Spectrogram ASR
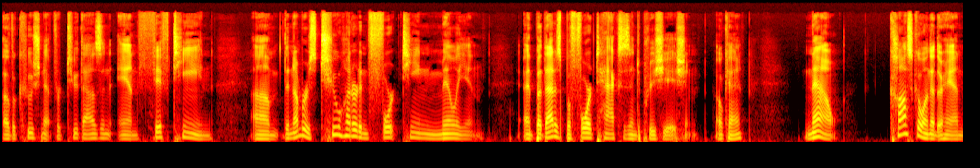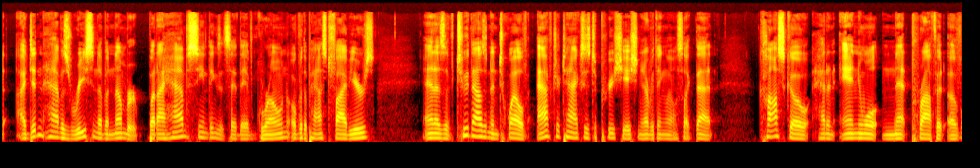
of Acushnet for 2015. Um, the number is 214 million, and, but that is before taxes and depreciation. Okay. Now, Costco, on the other hand, I didn't have as recent of a number, but I have seen things that say they've grown over the past five years. And as of 2012, after taxes, depreciation, and everything else like that, Costco had an annual net profit of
